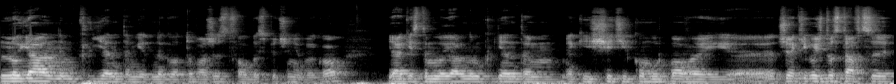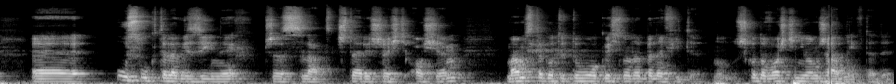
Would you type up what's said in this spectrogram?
lojalnym klientem jednego towarzystwa ubezpieczeniowego? Jak jestem lojalnym klientem jakiejś sieci komórkowej e, czy jakiegoś dostawcy e, usług telewizyjnych przez lat 4, 6, 8, mam z tego tytułu określone benefity. No, szkodowości nie mam żadnej wtedy.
